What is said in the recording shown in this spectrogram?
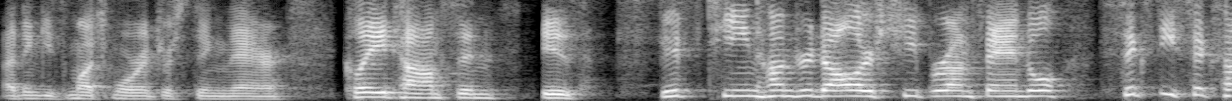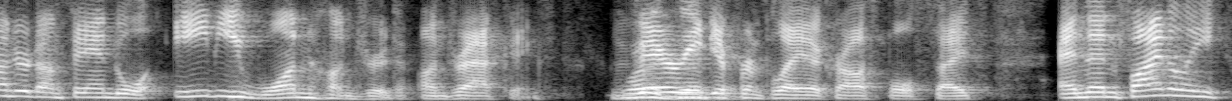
I think he's much more interesting there. Klay Thompson is $1,500 cheaper on FanDuel, 6,600 on FanDuel, 8,100 on DraftKings. What Very different play across both sites. And then finally,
